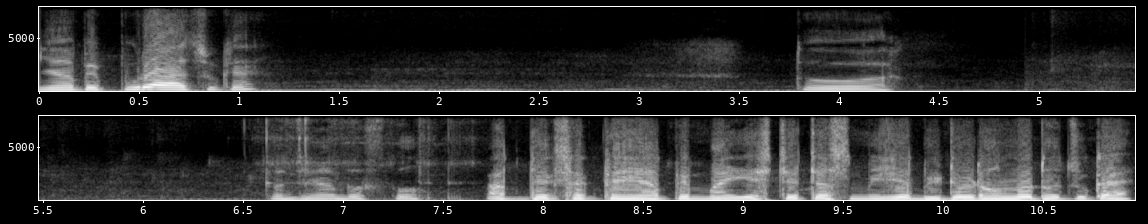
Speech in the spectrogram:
यहाँ पे पूरा आ चुका है। तो तो जी हाँ दोस्तों, आप देख सकते हैं यहाँ पे माई स्टेटस में ये वीडियो डाउनलोड हो चुका है।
